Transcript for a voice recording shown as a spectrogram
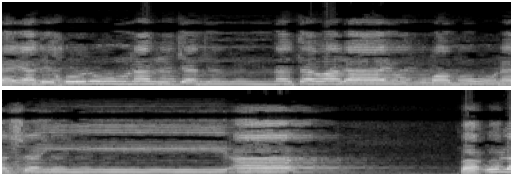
يدخلون الجنة ولا يظلمون شيئا. فأولئك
